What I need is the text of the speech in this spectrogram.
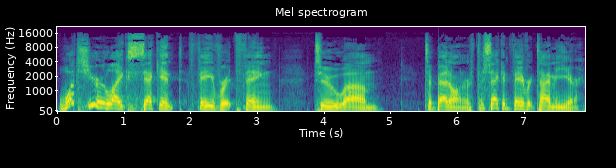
what's your like second favorite thing to um, to bet on, or second favorite time of year?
